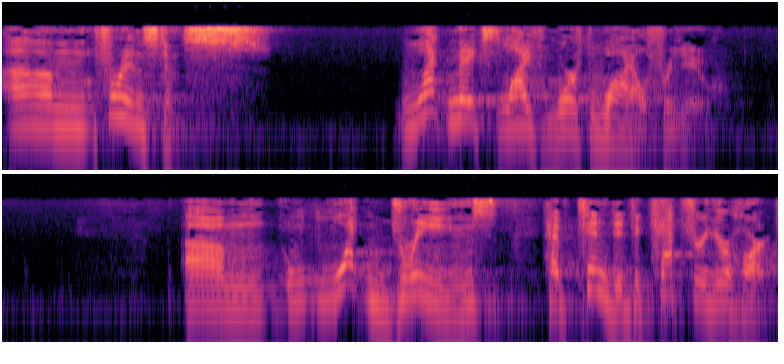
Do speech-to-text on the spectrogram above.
Um, for instance, what makes life worthwhile for you? Um, what dreams have tended to capture your heart?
